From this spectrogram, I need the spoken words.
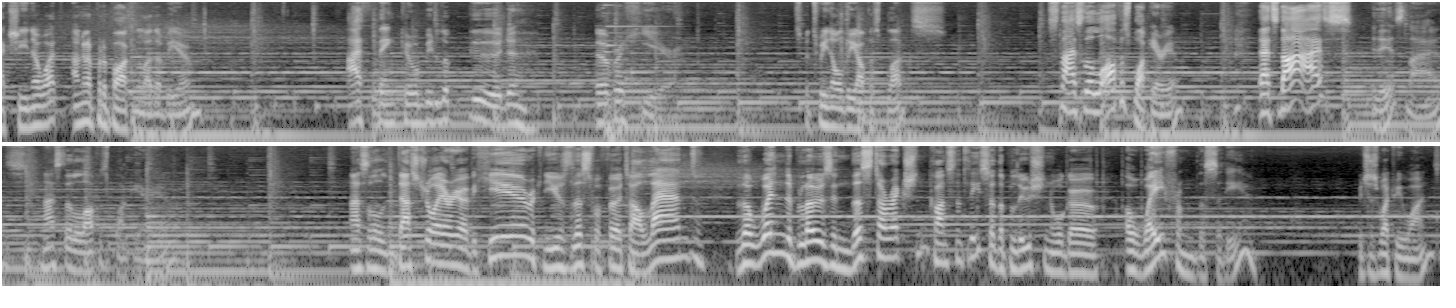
Actually, you know what? I'm gonna put a parking lot over here. I think it will be look good over here. It's between all the office blocks. It's a nice little office block area. That's nice. It is nice. Nice little office block area. Nice little industrial area over here. We can use this for fertile land. The wind blows in this direction constantly, so the pollution will go away from the city, which is what we want.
